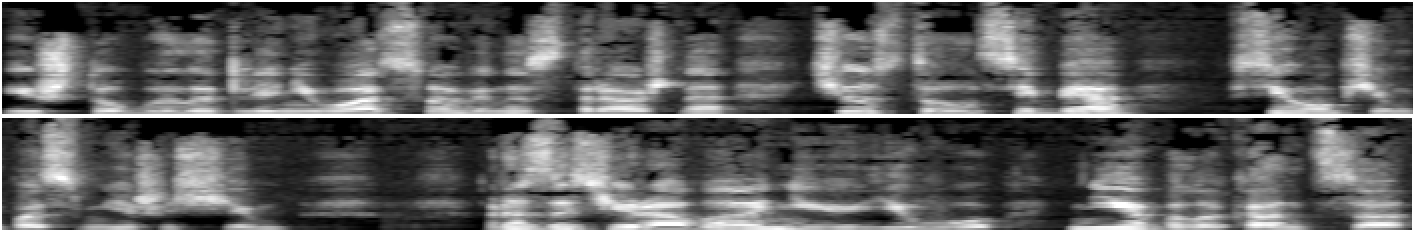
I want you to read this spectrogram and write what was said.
и, что было для него особенно страшно, чувствовал себя всеобщим посмешищем. Разочарованию его не было конца,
